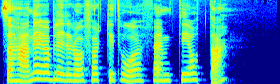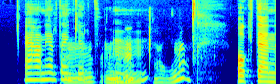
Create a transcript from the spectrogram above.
Så han är, vad blir det då, 42, 58? Är han helt enkelt. Och den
